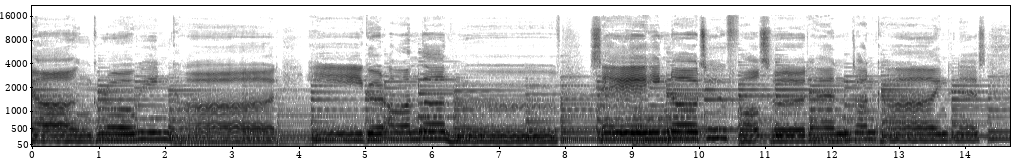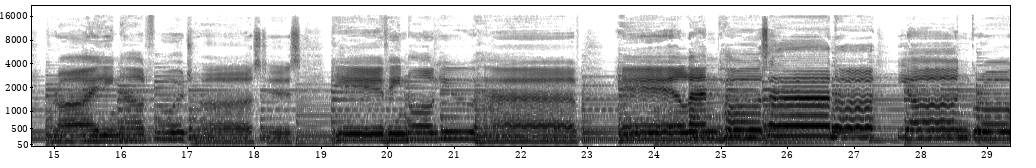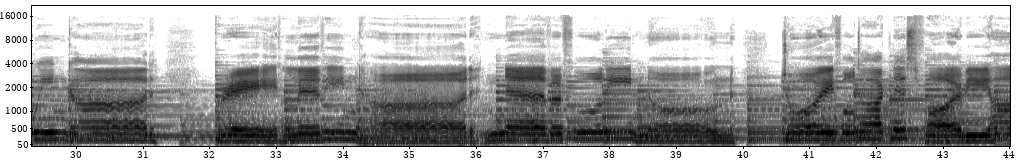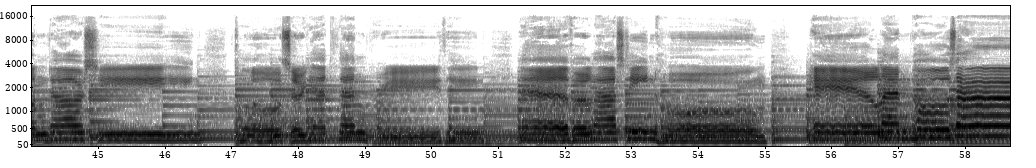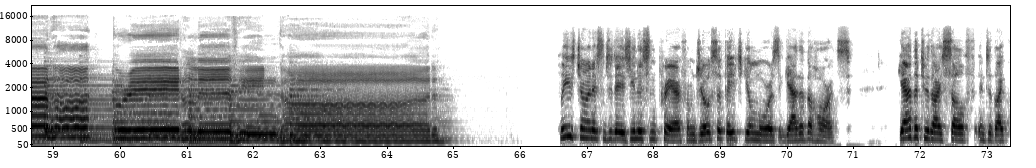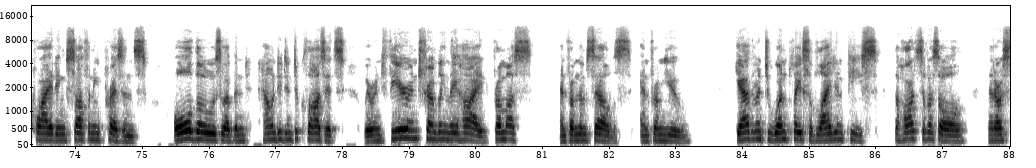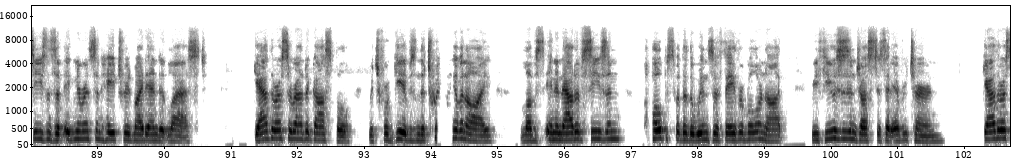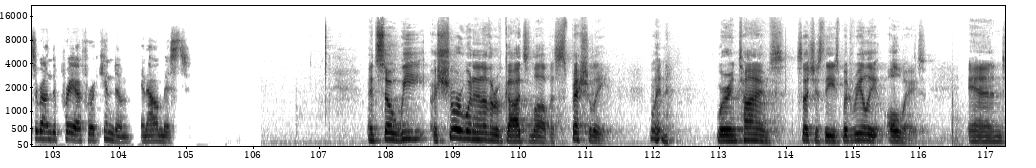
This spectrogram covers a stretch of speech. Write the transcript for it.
Young join us in today's unison prayer from Joseph H. Gilmore's Gather the Hearts. Gather to thyself into thy quieting, softening presence all those who have been hounded into closets where in fear and trembling they hide from us and from themselves and from you. Gather into one place of light and peace the hearts of us all, that our seasons of ignorance and hatred might end at last. Gather us around a gospel which forgives in the twinkling of an eye, loves in and out of season, hopes whether the winds are favorable or not, refuses injustice at every turn. Gather us around the prayer for a kingdom in our midst. And so we assure one another of God's love, especially when we're in times such as these, but really always. And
